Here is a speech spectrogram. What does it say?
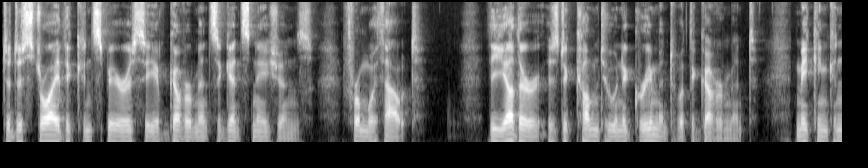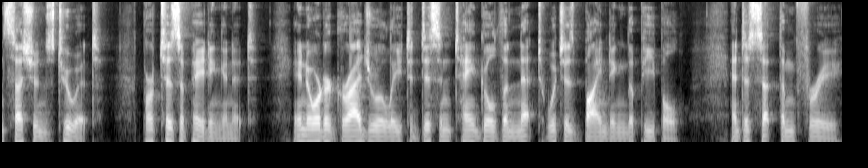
To destroy the conspiracy of governments against nations, from without. The other is to come to an agreement with the government, making concessions to it, participating in it, in order gradually to disentangle the net which is binding the people, and to set them free.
